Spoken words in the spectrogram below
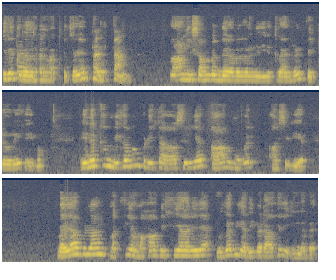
இருக்கிறது நான் வாசிக்கிறேன். ராணி சம்பந்தர் அவர்கள் இருக்கிறார்கள் பெற்றோரே தெய்வம். எனக்கு மிகவும் பிடித்த ஆசிரியர் ஆறுமுகர் ஆசிரியர். பயாபிலான் மத்திய மகாவித்தியாலய உதவி அதிபராக இருந்தவர்.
